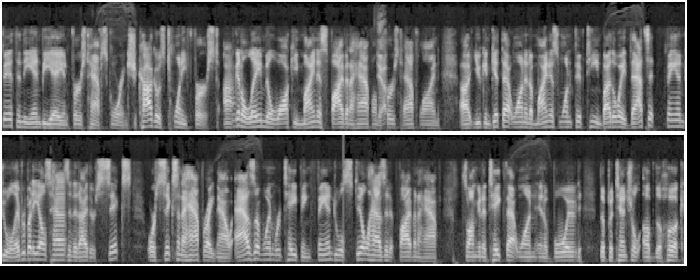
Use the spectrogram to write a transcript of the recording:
fifth in the NBA in first half scoring. Chicago's 21st. I'm going to lay Milwaukee minus five and a half on Yep. the first half line. Uh, you can get that one at a minus 115. By the way, that's at FanDuel. Everybody else has it at either six or six and a half right now. As of when we're taping, FanDuel still has it at five and a half. So I'm going to take that one and avoid the potential of the hook.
